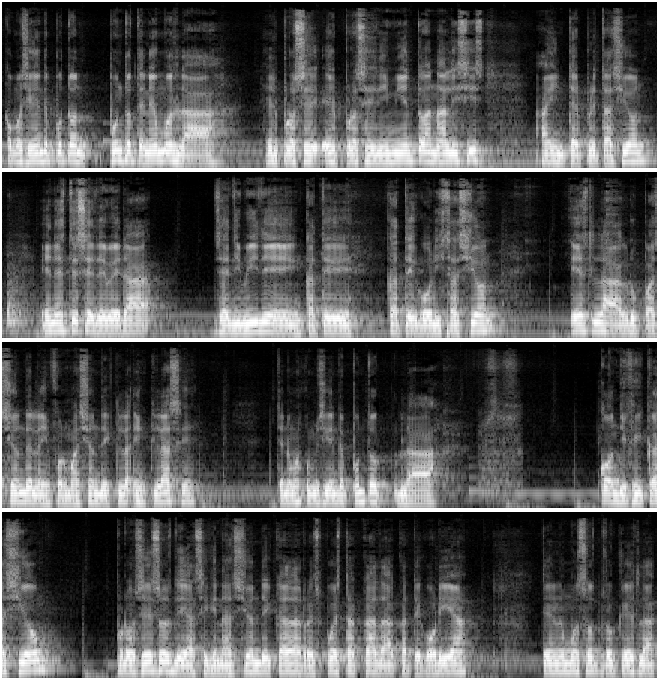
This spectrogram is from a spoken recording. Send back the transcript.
Como siguiente punto, tenemos el, procedimiento análisis a interpretación. En este se deberá se divide en categorización, es la agrupación de la información de en clase. Tenemos como siguiente punto la codificación, procesos de asignación de cada respuesta a cada categoría. Tenemos otro que es la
